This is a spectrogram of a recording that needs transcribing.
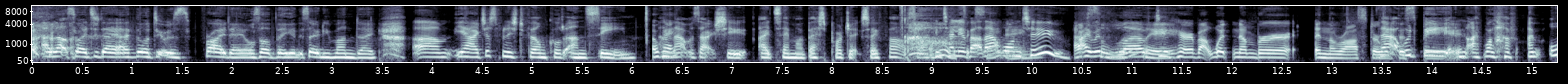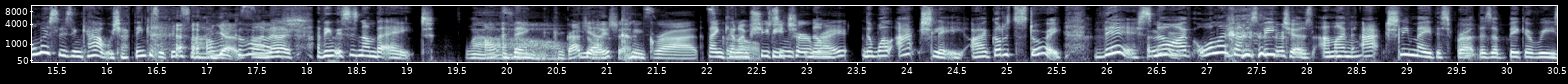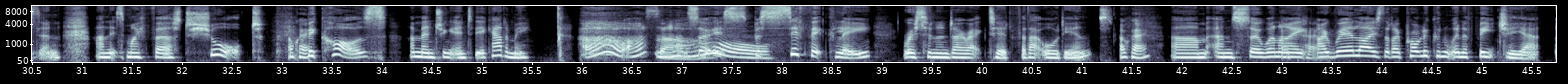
and that's why today I thought it was Friday or something, and it's only Monday. Um, yeah, I just finished a film called Unseen. Okay. And that was actually, I'd say, my best project so far. So I can tell you about that one too. I would love to Hear about what number in the roster That would would be, and I, well, I've, I'm almost losing count, which I think is a good sign. Oh my Yes. I know. I think this is number eight. Wow. I think. Congratulations. Congrats. Thank you. And I'm shooting feature, num- right? No, well, actually, I've got a story. This, no, oh. I've all I've done is features, and I've mm-hmm. actually made this for. There's a bigger reason, and it's my first short. Okay. Because I'm entering it into the academy. Oh, awesome. Mm-hmm. So it's oh. specifically written and directed for that audience. Okay. Um, and so when Okay. I, I realized that I probably couldn't win a feature yet.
